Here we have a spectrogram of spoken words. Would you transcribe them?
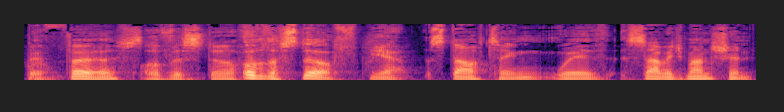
But first, other stuff. Other stuff. Yeah. Starting with Savage Mansion,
